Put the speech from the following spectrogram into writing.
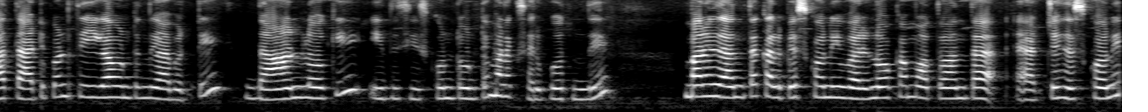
ఆ తాటిపండు తీయగా ఉంటుంది కాబట్టి దానిలోకి ఇది తీసుకుంటూ ఉంటే మనకు సరిపోతుంది. మనం ఇదంతా కలిపేసుకొని వరి నూక మొత్తం అంతా యాడ్ చేసేసుకొని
